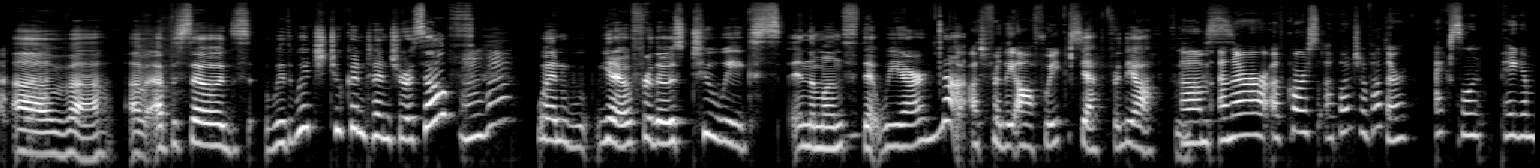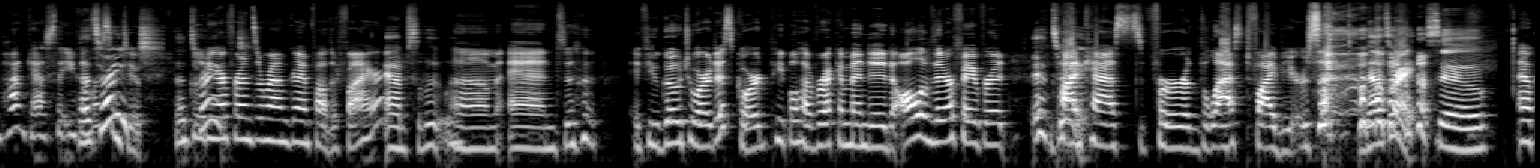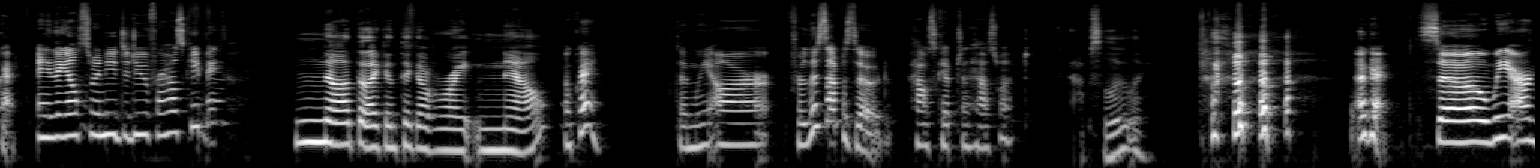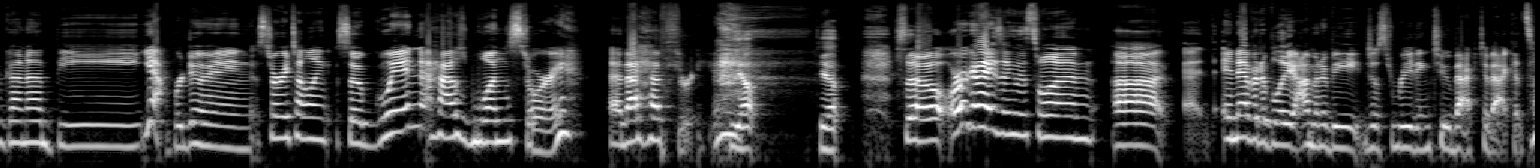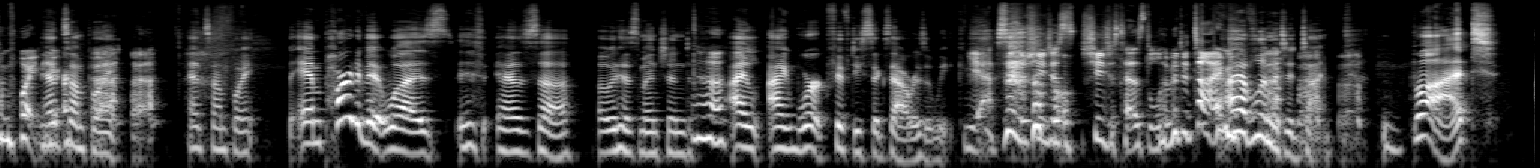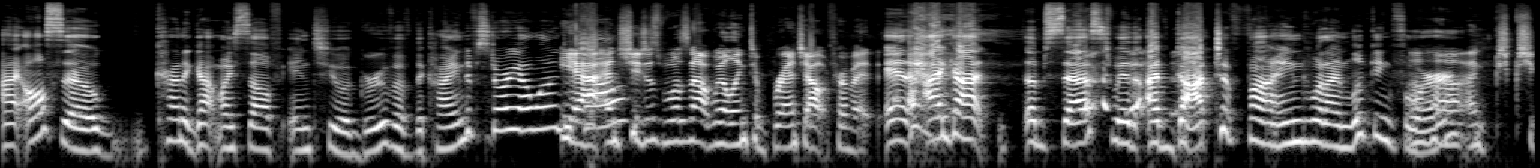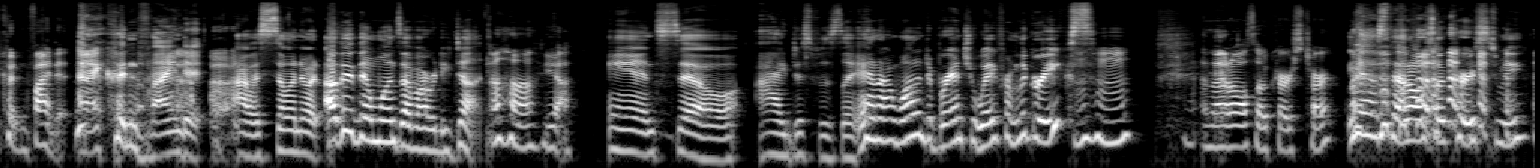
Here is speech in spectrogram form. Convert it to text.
of uh, of episodes with which to content yourself. Mm-hmm. When you know, for those two weeks in the month that we are not, Uh, for the off weeks. yeah, for the off weeks. Um, and there are, of course, a bunch of other excellent pagan podcasts that you can That's listen right. to, That's including our friends around Grandfather Fire. Absolutely. Um, and if you go to our Discord, people have recommended all of their favorite That's right. podcasts for the last five years. That's right. So, okay. Anything else we need to do for housekeeping? not that I can think of right now. Okay. Then we are, for this episode, house kept and house wept. Absolutely. Okay. So we are gonna be, yeah, we're doing storytelling. So Gwyn has one story, and I have three. Yep. Yep. So organizing this one, uh, inevitably, I'm gonna be just reading two back to back at some point. Here. At some point. At some point. And part of it was, as uh, Ode has mentioned, I I work 56 hours a week. Uh-huh. Yeah. So she just she just has limited time. I have limited time. But I also kind of got myself into a groove of the kind of story I wanted to yeah, tell. and she just was not willing to branch out from it. and I got obsessed with I've got to find what I'm looking for. Uh, and she couldn't find it. I couldn't find it. I was so annoyed. Other than ones I've already done. Uh huh. Yeah. And so I just was like, and I wanted to branch away from the Greeks. And that also cursed her. Yes, that also cursed me.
